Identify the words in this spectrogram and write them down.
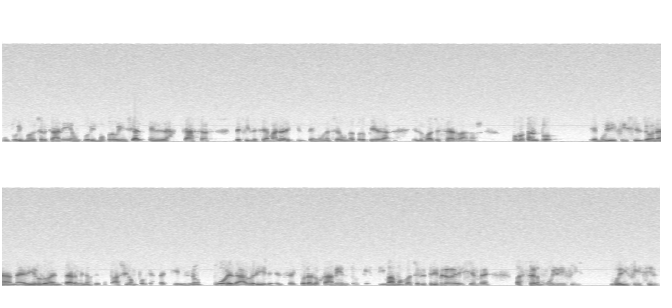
un turismo de cercanía, un turismo provincial en las casas de fin de semana de quien tenga una segunda propiedad en los valles serranos. Por lo tanto, es muy difícil, Jonah, medirlo en términos de ocupación, porque hasta que no pueda abrir el sector alojamiento, que estimamos va a ser el primero de diciembre, va a ser muy difícil, muy difícil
